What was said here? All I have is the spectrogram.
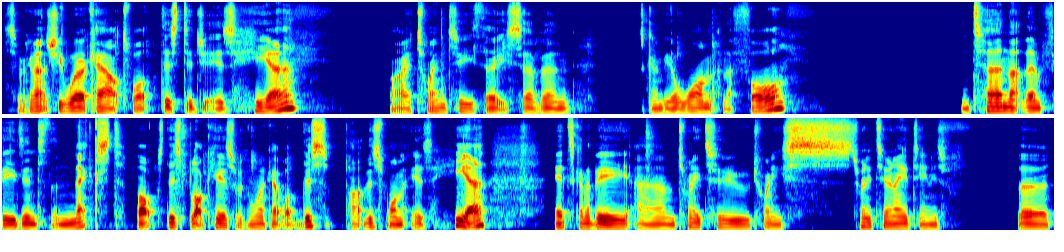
So we can actually work out what this digit is here by 20, 37. It's going to be a 1 and a 4. And turn that then feeds into the next box, this block here, so we can work out what this part, this one is here. It's going to be um, 22, 20, 22 and 18 is 30,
